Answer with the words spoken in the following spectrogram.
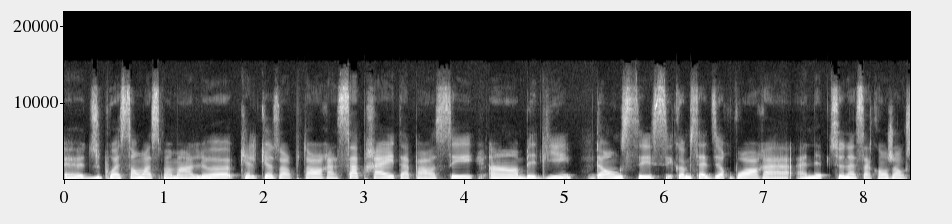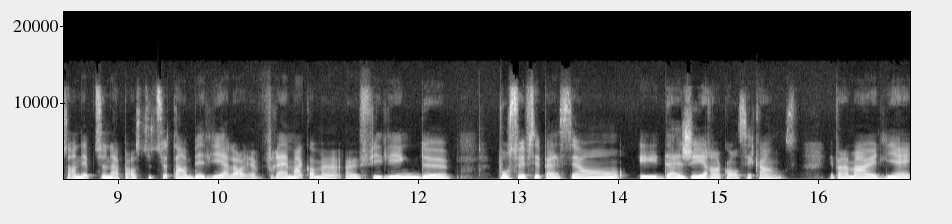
euh, du poisson à ce moment-là. Quelques heures plus tard, elle s'apprête à passer en bélier. Donc, c'est comme ça dit au revoir à, Neptune, à sa conjonction Neptune. Elle passe tout de suite en bélier. Alors, il y a vraiment comme un, feeling de poursuivre ses passions et d'agir en conséquence. Il y a vraiment un lien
